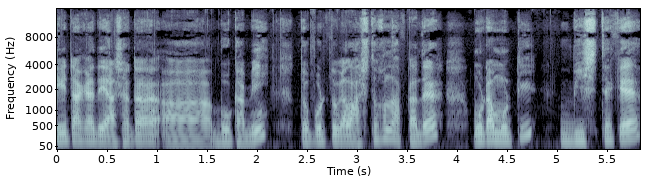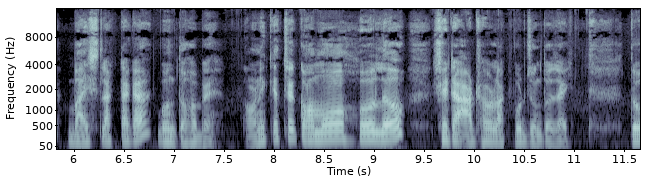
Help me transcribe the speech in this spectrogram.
এই টাকা দিয়ে আসাটা বোকামি। তো পর্তুগাল আসতে হলে আপনাদের মোটামুটি বিশ থেকে বাইশ লাখ টাকা গুনতে হবে। অনেক ক্ষেত্রে কমও হলেও সেটা আঠারো লাখ পর্যন্ত যায়। তো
